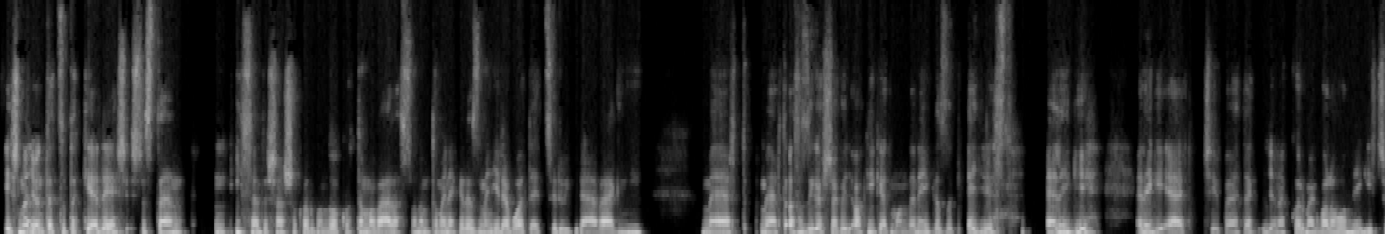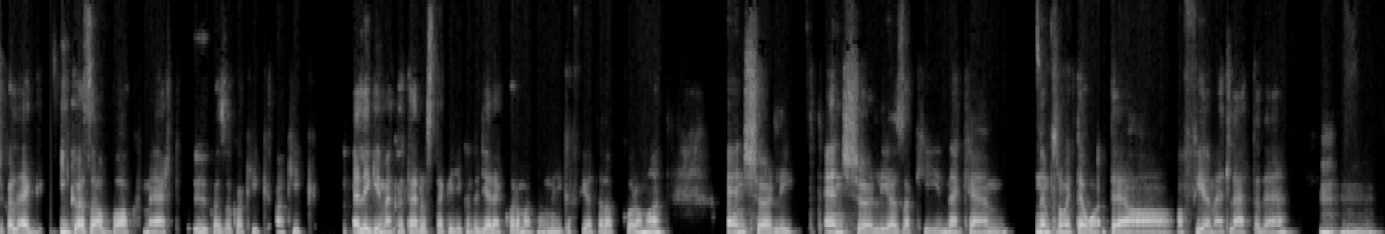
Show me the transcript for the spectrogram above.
És nagyon tetszett a kérdés, és aztán iszonyatosan sokat gondolkodtam a válaszon. Nem tudom, hogy neked ez mennyire volt egyszerű így rávágni, mert, mert az az igazság, hogy akiket mondanék, azok egyrészt eléggé, eléggé elcsépeltek, ugyanakkor meg valahol mégiscsak a legigazabbak, mert ők azok, akik, akik eléggé meghatározták egyébként a gyerekkoromat, meg mondjuk a fiatalabb koromat. Anne Shirley. Tehát Anne Shirley az, aki nekem, nem tudom, hogy te, te a, a filmet láttad-e, Mm-mm.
